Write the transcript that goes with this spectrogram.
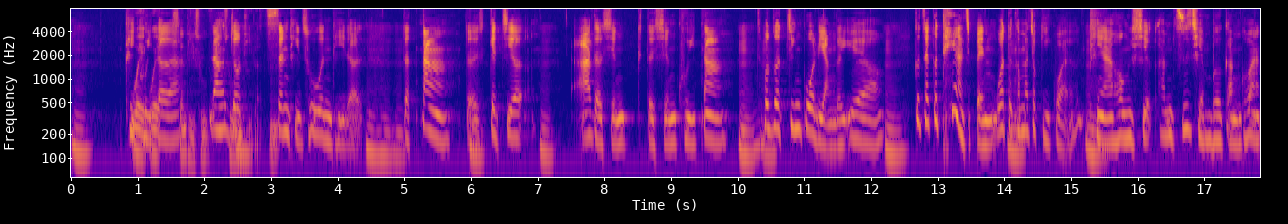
嗯，去胃胃开刀啊，身体出然后就出问题了，身体出问题了，嗯嗯的胆的结节，嗯，啊的先的先开胆，嗯，差不多经过两个月哦，嗯，搁再搁听一遍，我都感觉足奇怪，听的方式和之前无共款，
